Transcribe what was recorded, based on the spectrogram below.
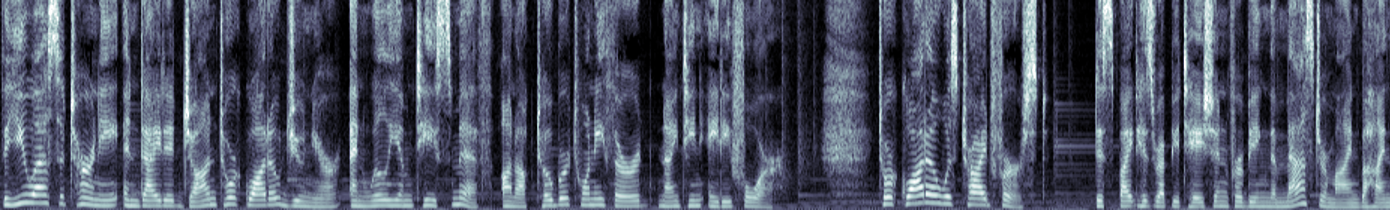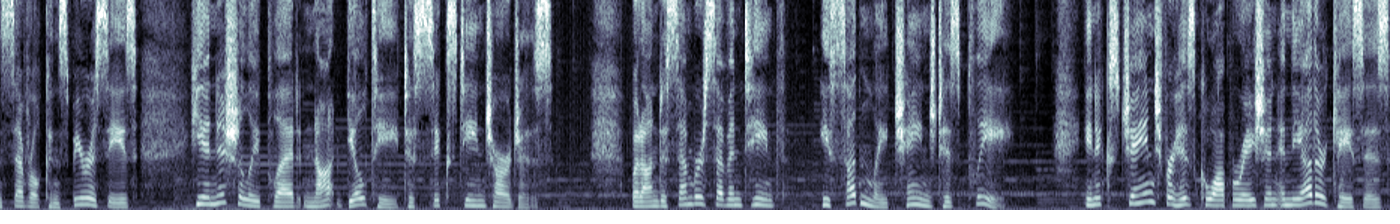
The U.S. Attorney indicted John Torquato Jr. and William T. Smith on October 23, 1984. Torquato was tried first. Despite his reputation for being the mastermind behind several conspiracies, he initially pled not guilty to 16 charges. But on December 17th, he suddenly changed his plea. In exchange for his cooperation in the other cases,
